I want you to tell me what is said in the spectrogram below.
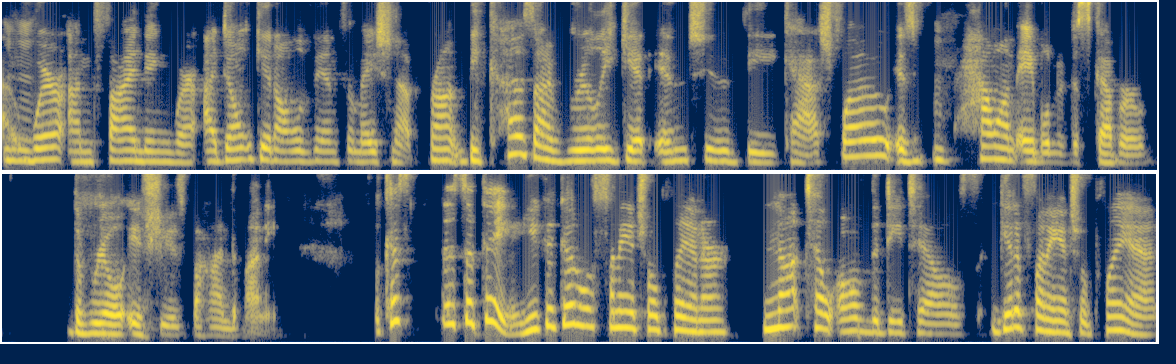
uh, mm-hmm. where I'm finding where I don't get all of the information up front because I really get into the cash flow is mm-hmm. how I'm able to discover the real issues behind the money because that's the thing. You could go to a financial planner, not tell all the details, get a financial plan,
